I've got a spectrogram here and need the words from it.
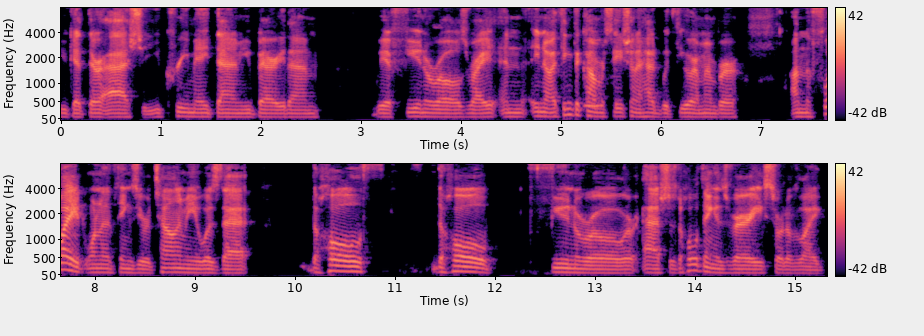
you get their ash you cremate them you bury them. We have funerals right? And you know i think the mm-hmm. conversation i had with you i remember on the flight one of the things you were telling me was that the whole the whole funeral or ashes the whole thing is very sort of like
